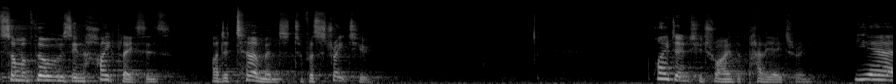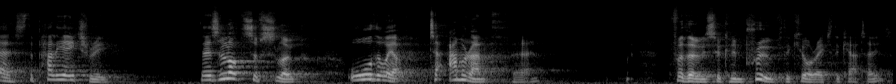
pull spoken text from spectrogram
some of those in high places are determined to frustrate you. Why don't you try the palliatory? Yes, the palliatory. There's lots of slope all the way up to Amaranth there, for those who can improve the cure rate of the catos.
